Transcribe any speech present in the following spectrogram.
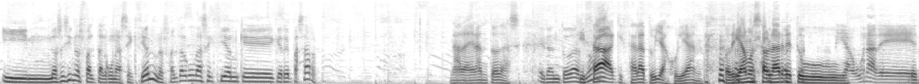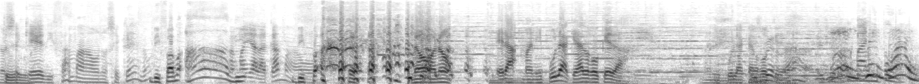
y mm, no sé si nos falta alguna sección, ¿nos falta alguna sección que, que repasar? Nada, eran todas. Eran todas, ¿no? Quizá, quizá la tuya, Julián. Podríamos hablar de tu. Había una de, de no tu- sé qué, difama o no sé qué, ¿no? Difama. ¡Ah! Difama di- y a la cama. o- No, no. Era manipula que algo queda. Manipula que Es algo verdad, queda. Manipula,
